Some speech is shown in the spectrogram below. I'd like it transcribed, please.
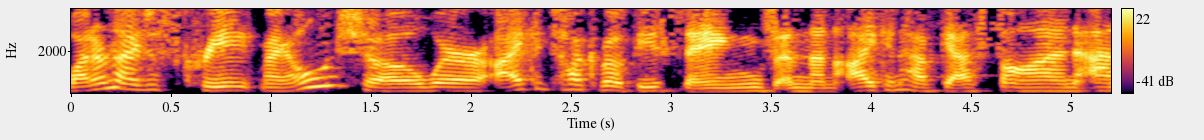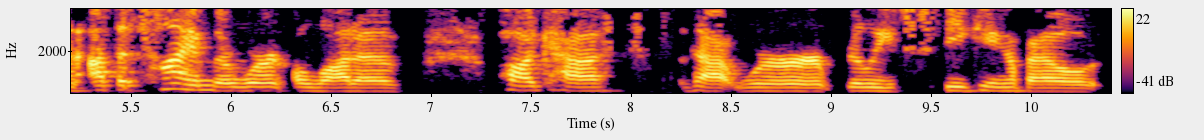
why don't I just create my own show where I can talk about these things and then I can have guests on? And at the time, there weren't a lot of podcasts that were really speaking about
